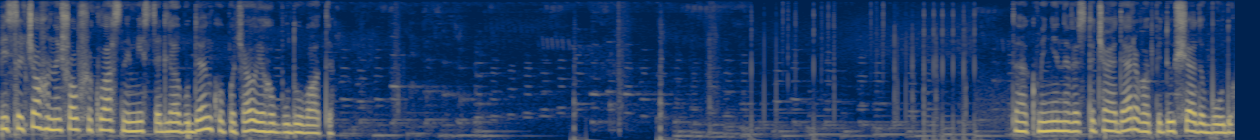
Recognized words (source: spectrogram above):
Після чого, знайшовши класне місце для будинку, почав його будувати. Так, мені не вистачає дерева, піду ще добуду.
